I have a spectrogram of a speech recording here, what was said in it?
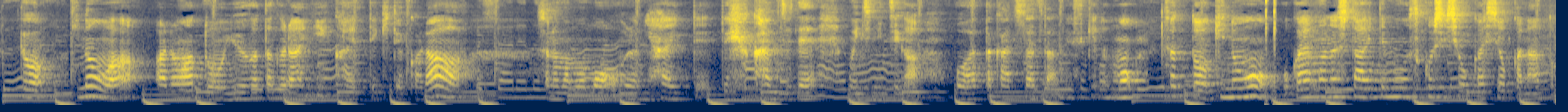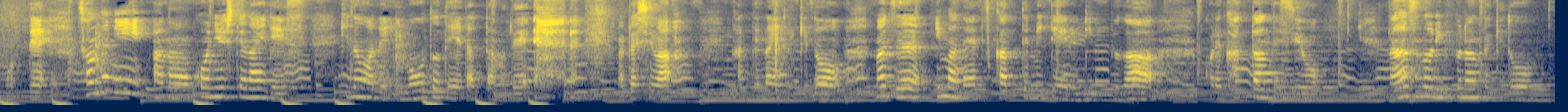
昨日はあの後夕方ぐらいに帰ってきてからそのままもうお風呂に入ってっていう感じでもう一日が終わった感じだったんですけどもちょっと昨日お買い物したアイテムを少し紹介しようかなと思ってそんなにあの購入してないです。昨日はね妹デーだったので 私は買ってないんだけどまず今ね使ってみているリップがこれ買ったんですよ。ナーズのリップなんだけど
